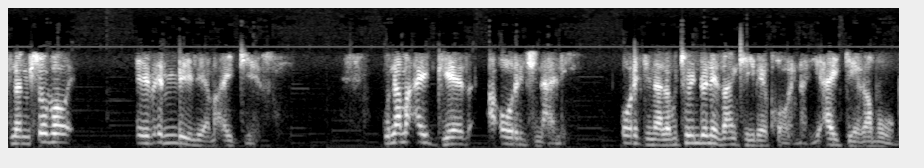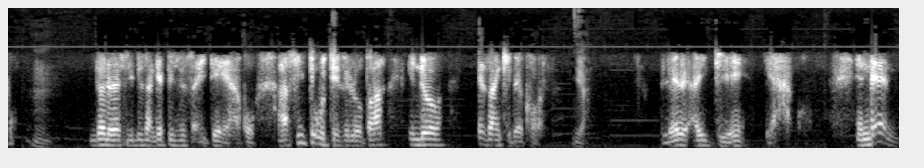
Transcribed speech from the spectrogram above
sinemhlobo emibili yama-ideas kunama-ideas a-originally original kuthiwa into lezange ibe khona i-idea kabubu Mm. into leyo siyibiza nge-business idea yakho asithi udevelopa into ezange ibe khona. Yeah leyo idea yakho. And then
